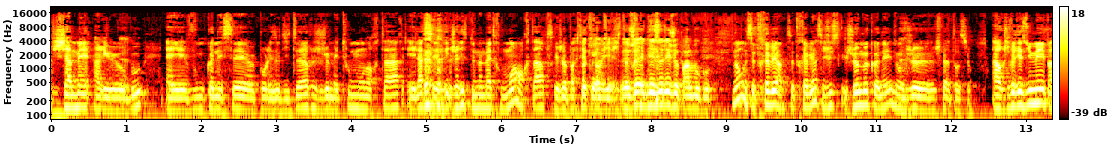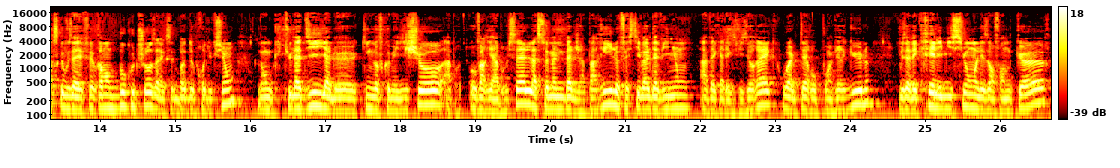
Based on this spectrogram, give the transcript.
jamais arriver au bout. Et vous me connaissez euh, pour les auditeurs, je mets tout le monde en retard. Et là, je risque de me mettre moi en retard parce que je dois partir Ok, ok. travailler juste Je- désolé, je parle beaucoup. Non, mais c'est très bien, c'est très bien, c'est juste que je me connais, donc je, je fais attention. Alors je vais résumer parce que vous avez fait vraiment beaucoup de choses avec cette boîte de production. Donc tu l'as dit, il y a le King of Comedy Show au Varia à Bruxelles, la Semaine belge à Paris, le Festival d'Avignon avec Alex Vizorek, Walter au point virgule. Vous avez créé l'émission Les Enfants de Cœur.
